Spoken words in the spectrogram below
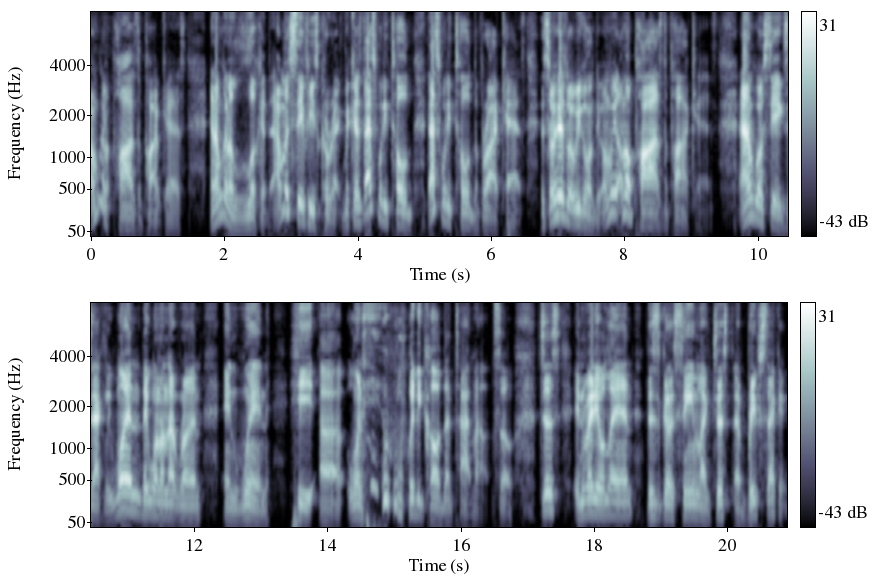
I'm gonna pause the podcast and I'm gonna look at that. I'm gonna see if he's correct because that's what he told that's what he told the broadcast. And so here's what we're gonna do. I'm gonna, I'm gonna pause the podcast and I'm gonna see exactly when they went on that run and when he uh when he when he called that timeout. So just in radio land, this is gonna seem like just a brief second,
